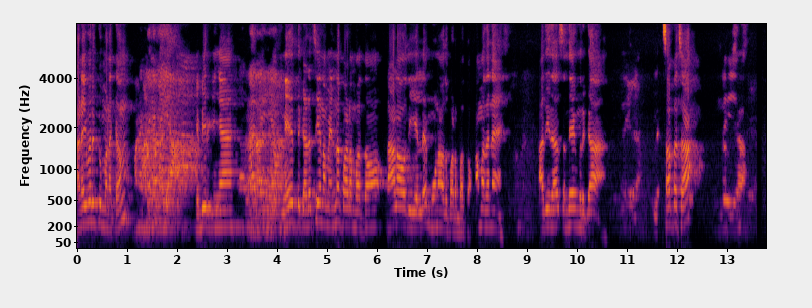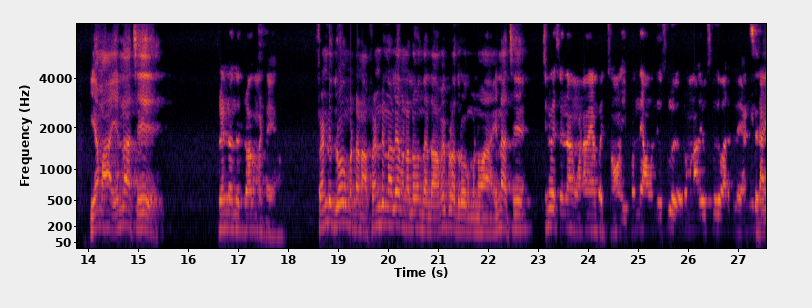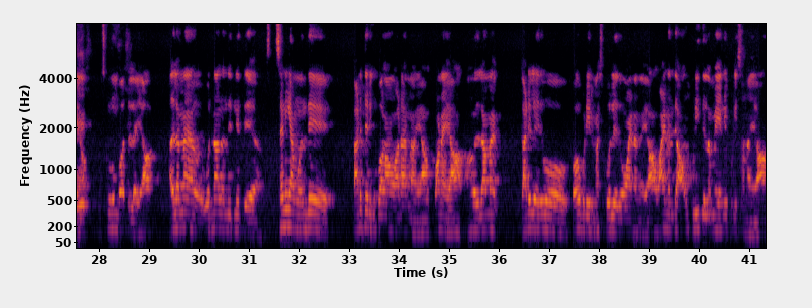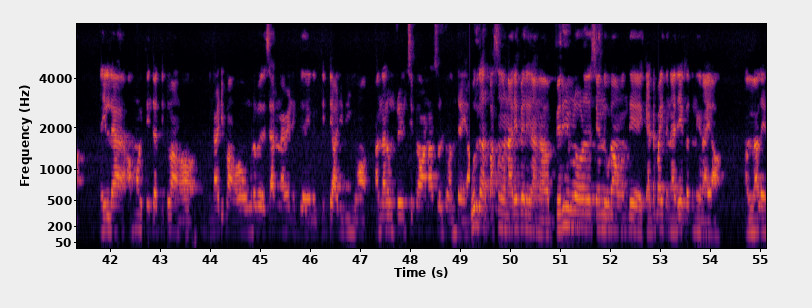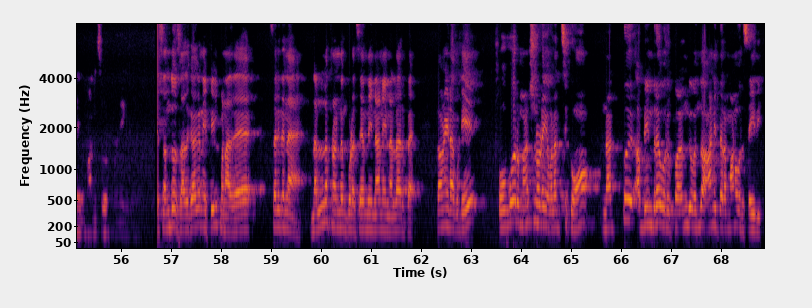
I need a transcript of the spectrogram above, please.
அனைவருக்கும் வணக்கம். வணக்கம் ஐயா எப்படி இருக்கீங்க. நேத்து கடைசியா நம்ம என்ன பாடம் பார்த்தோம்? நாலாவது இயல்ல மூணாவது பாடம் பார்த்தோம். ஆமா தானே அது ஏதாவது சந்தேகம் இருக்கா? இல்ல. சாப்பிட்டாச்சா? ஏமா என்னாச்சு? ஃப்ரெண்ட் வந்து துரோகம் பண்ணிட்டேன் ஃப்ரெண்டு துரோகம் பண்ணிட்டானா? ஃப்ரெண்டுனாலே அவன் நல்லவன் தான்டா. அமைப்புறா துரோகம் பண்ணுவான்? என்னாச்சு? சின்ன வயசுல இருந்து நாங்க ஒன்னா தான் படிச்சோம். இப்போ வந்து அவன் வந்து ஸ்கூல் ரொம்ப நாள் ஸ்கூலுக்கு வரது இல்லையா சரி. நின்ட்டாயா ஸ்கூலுக்கும் போறது இல்லையா அது இல்லாமல் ஒரு நாள் வந்து நேற்று சனிக்கிழமை வந்து கடைத்தெருக்கு போகலாம் வாடானாயா போனாயா அங்க அது இல்லாமல் கடையில் எதுவும் புகைப்படிக்கிற மாதிரி பொருள் எதுவும் வாங்கினாங்கயா வாங்கிட்டு வந்து அவன் பிடிக்கிறது எல்லாமே என்னை பிடிக்க சொன்னாயா இல்லை அம்மாவுக்கு தெரிஞ்சா திட்டுவாங்க என்ன அடிப்பாங்க உங்களோட கூட சேர்னாவே எனக்கு எனக்கு திட்டு அடிப்பீங்க. அதனால உங்க ஃப்ரெண்ட்ஷிப் வேணாம் சொல்லிட்டு வந்துட்டேன் ஊருக்கார பசங்க நிறைய பேர் இருக்காங்க. பெரியவங்களோட சேர்ந்து கூட அவன் வந்து கெட்ட பாயத்தை நிறைய கற்றுனுக்கிறாயா அதனால எனக்கு மனசு ஒரு மாதிரி சந்தோஷ் அதுக்காக நீ ஃபீல் பண்ணாத. சரி தானே நல்ல ஃப்ரெண்டும் கூட சேர்ந்தீங்கன்னா நீ நல்லா இருப்ப. கவனிடா குட்டி ஒவ்வொரு மனுஷனுடைய வளர்ச்சிக்கும் நட்பு அப்படின்ற ஒரு பங்கு வந்து ஆணித்தரமான ஒரு செய்தி.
